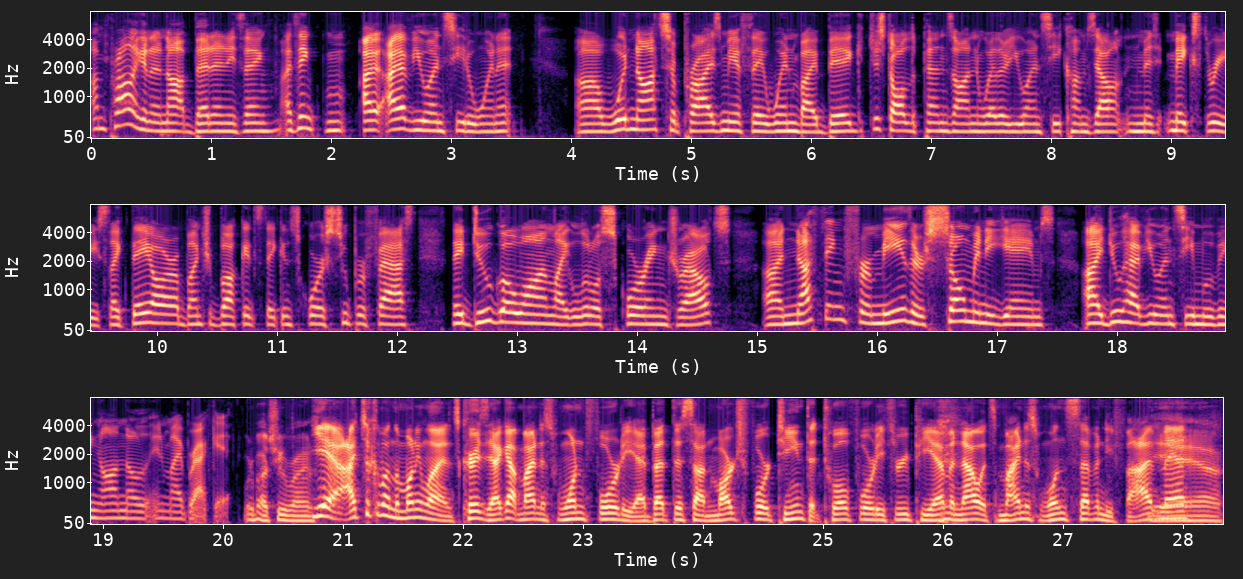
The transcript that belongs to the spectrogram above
I'm probably going to not bet anything. I think I, I have UNC to win it. Uh, would not surprise me if they win by big. Just all depends on whether UNC comes out and mi- makes threes. Like they are a bunch of buckets. They can score super fast. They do go on like little scoring droughts. Uh, nothing for me. There's so many games. I do have UNC moving on though in my bracket. What about you, Ryan? Yeah, I took them on the money line. It's crazy. I got minus 140. I bet this on March 14th at 12:43 p.m. and now it's minus 175, man. Yeah.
